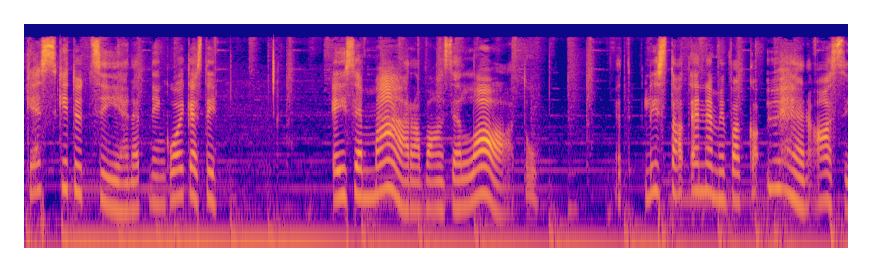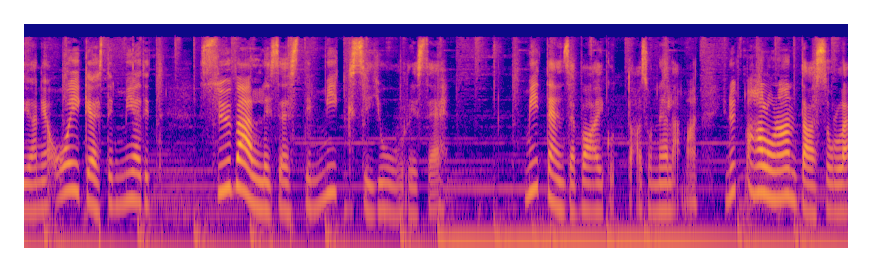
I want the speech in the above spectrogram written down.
keskityt siihen, että niin oikeasti ei se määrä, vaan se laatu että listaat ennemmin vaikka yhden asian ja oikeasti mietit syvällisesti, miksi juuri se, miten se vaikuttaa sun elämään. Ja nyt mä haluan antaa sulle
